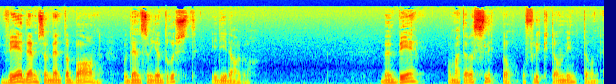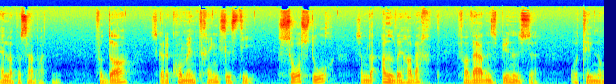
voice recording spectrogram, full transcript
Ved dem som venter barn, og den som gir bryst i de dager. Men be om at dere slipper å flykte om vinteren eller på sabbaten, for da skal det komme en trengselstid så stor som det aldri har vært fra verdens begynnelse og til nå,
